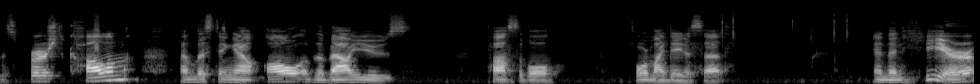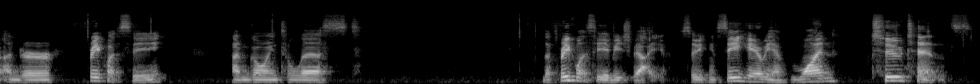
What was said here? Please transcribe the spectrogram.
This first column, I'm listing out all of the values possible for my data set. And then here, under frequency, I'm going to list the frequency of each value. So you can see here we have one, two tens.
